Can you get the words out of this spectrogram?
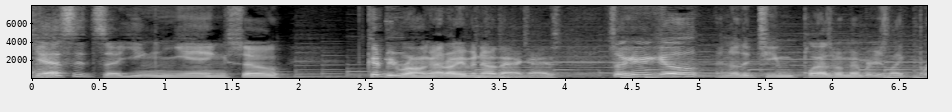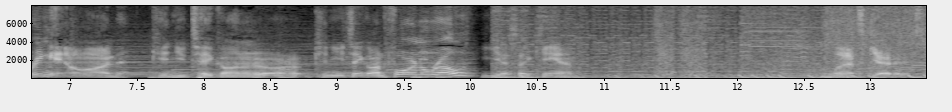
guess it's a yin and yang, so could be wrong. I don't even know that, guys. So here you go. Another Team Plasma member is like, bring it on. Can you take on a, can you take on four in a row? Yes, I can. Let's get it.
